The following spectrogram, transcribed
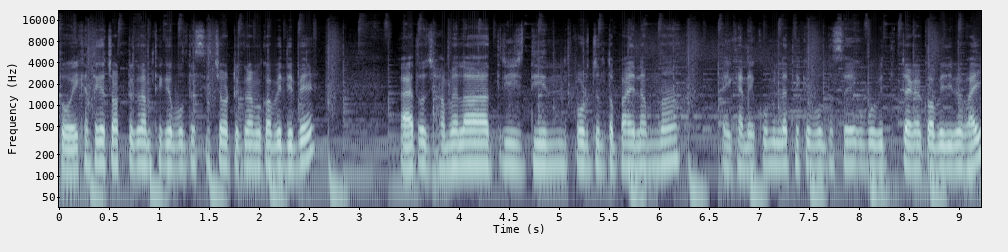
তো এখান থেকে চট্টগ্রাম থেকে বলতেছি, চট্টগ্রামে কবে দিবে? এত ঝামেলা, ত্রিশ দিন পর্যন্ত পাইলাম না। এখানে কুমিল্লা থেকে বলতেছে, উপবৃত্তির টাকা কবে দিবে ভাই?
